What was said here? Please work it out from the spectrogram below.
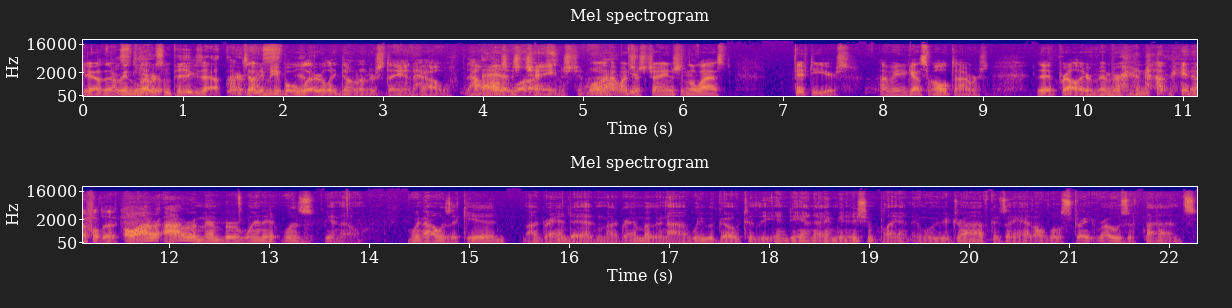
yeah, I mean, there were some pigs out there. I'm telling you, people know, literally don't understand how how Bad much has changed. Well, how much has changed in the last 50 years? I mean, you got some old timers that probably remember not being able to. Oh, I, I remember when it was, you know, when I was a kid, my granddad and my grandmother and I, we would go to the Indiana ammunition plant and we would drive because they had all those straight rows of pines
